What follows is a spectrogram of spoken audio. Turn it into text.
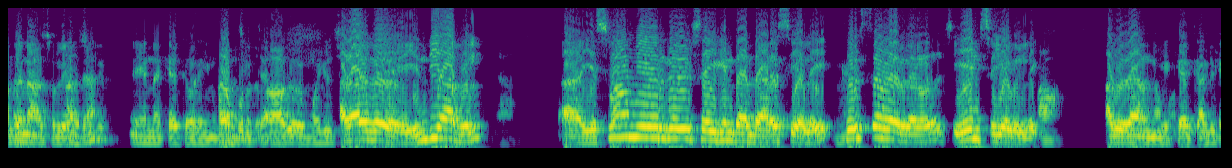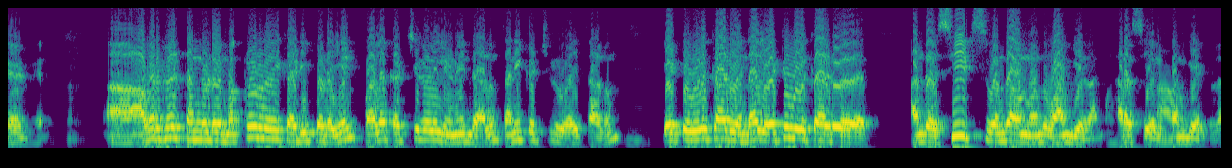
அதை நான் சொல்லிடுறேன். என்ன கேட்க வரீங்க. அது மகிழ்ச்சி. அதாவது இந்தியாவில் இஸ்லாமியர்கள் செய்கின்ற அந்த அரசியலை கிறிஸ்தவர்கள் ஏன் செய்யவில்லை? அதுதான் நீங்க கேட்க. கேள்வி. அவர்கள் தங்களுடைய மக்கள் அடிப்படையில் பல கட்சிகளில் இணைந்தாலும் தனி கட்சிகள் வைத்தாலும் எட்டு விழுக்காடு என்றால் எட்டு விழுக்காடு அந்த சீட்ஸ் வந்து அவங்க வந்து வாங்கிடுறாங்க அரசியல். பங்கேற்புல.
